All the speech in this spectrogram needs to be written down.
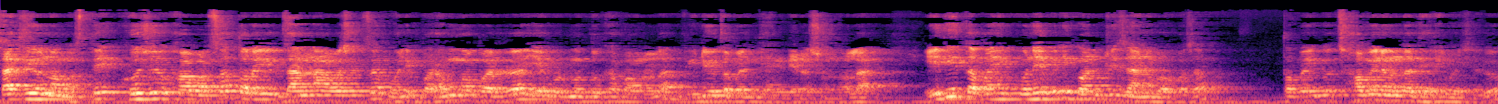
साथीहरू नमस्ते। खोजियो खबर छ तर यो जान्न आवश्यक छ। भोलि भरममा परेर एयरपोर्टमा दुःख पाउनला भिडियो तपाईँले ध्यान दिएर सुन्नुहोला। यदि तपाईँ कुनै पनि कन्ट्री जानुभएको छ तपाईँको छ महिनाभन्दा धेरै भइसक्यो।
